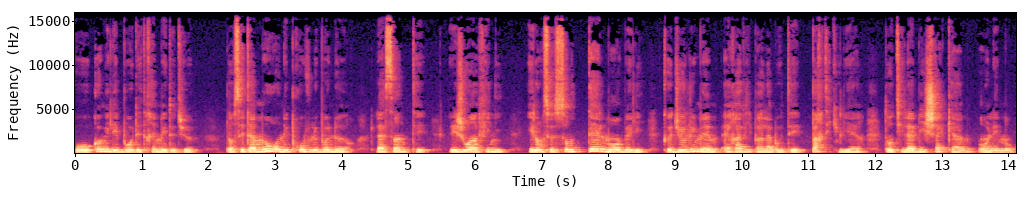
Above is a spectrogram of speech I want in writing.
Oh, comme il est beau d'être aimé de Dieu. Dans cet amour, on éprouve le bonheur, la sainteté, les joies infinies, et l'on se sent tellement embelli que Dieu lui-même est ravi par la beauté particulière dont il habille chaque âme en l'aimant.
